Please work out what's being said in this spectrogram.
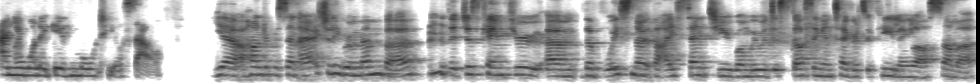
and you want to give more to yourself. Yeah, 100%. I actually remember it just came through um, the voice note that I sent you when we were discussing integrative healing last summer.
